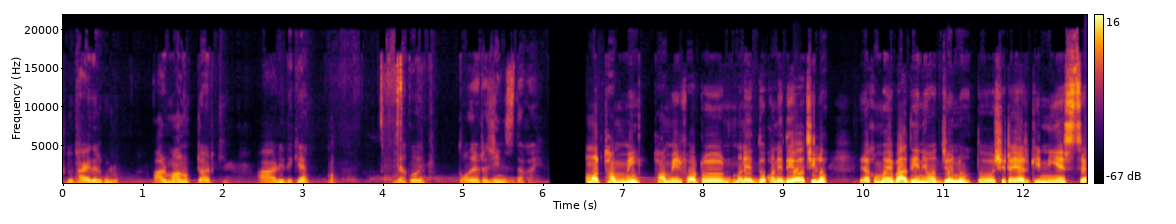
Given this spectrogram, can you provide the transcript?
শুধু ভাইদেরগুলো আর মানুষটা আর কি। আর এদিকে দেখো, তোমাদের একটা জিনিস দেখাই। আমার ঠাম্মি, ঠাম্মির ফটো মানে দোকানে দেওয়া ছিল, এরকমভাবে বাঁধিয়ে নেওয়ার জন্য, তো সেটাই আর কি নিয়ে এসছে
